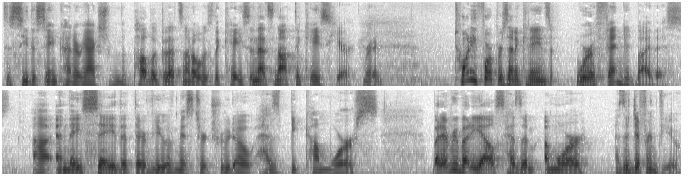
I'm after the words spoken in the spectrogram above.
to see the same kind of reaction from the public, but that's not always the case. And that's not the case here. Right. 24% of Canadians were offended by this, uh, and they say that their view of Mr. Trudeau has become worse. But everybody else has a, a more has a different view,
